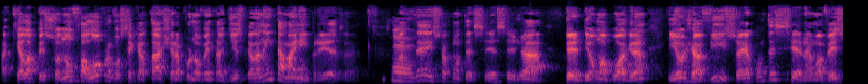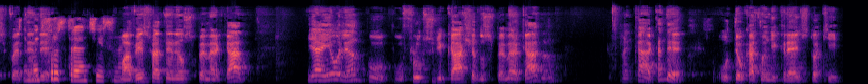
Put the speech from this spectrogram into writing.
aquela pessoa não falou para você que a taxa era por 90 dias, porque ela nem está mais na empresa. Né? É. Até isso acontecer, você já perdeu uma boa grana. E eu já vi isso aí acontecer, né? Uma vez foi atender. É muito frustrante isso, né? Uma vez foi atender um supermercado, e aí olhando para o fluxo de caixa do supermercado, né? Cara, cadê o teu cartão de crédito aqui?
